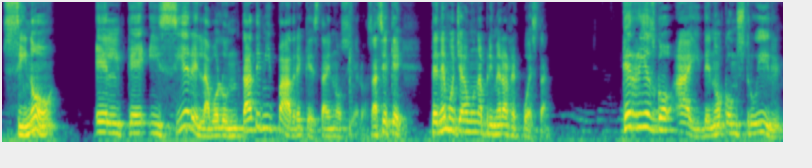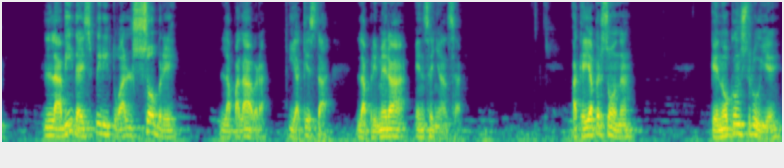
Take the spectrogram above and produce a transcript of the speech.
sino el que hiciere la voluntad de mi Padre que está en los cielos. Así que tenemos ya una primera respuesta. ¿Qué riesgo hay de no construir la vida espiritual sobre la palabra. Y aquí está la primera enseñanza. Aquella persona que no construye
